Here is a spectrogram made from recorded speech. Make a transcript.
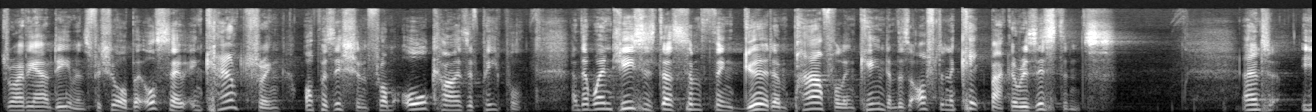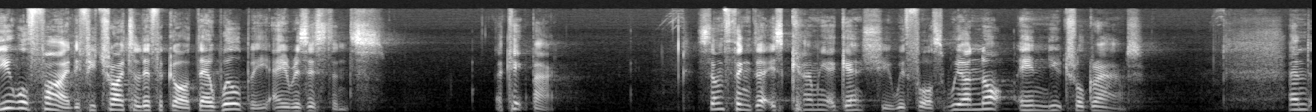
driving out demons for sure, but also encountering opposition from all kinds of people. And then when Jesus does something good and powerful in kingdom, there's often a kickback, a resistance. And you will find if you try to live for God, there will be a resistance, a kickback, something that is coming against you with force. We are not in neutral ground. And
